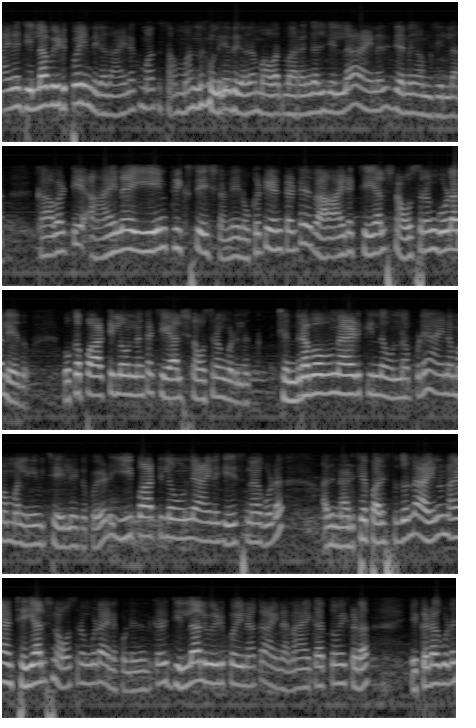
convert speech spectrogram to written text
ఆయన జిల్లా విడిపోయింది కదా ఆయనకు మాకు సంబంధం లేదు కదా మా వరంగల్ జిల్లా ఆయనది జనగాం జిల్లా. కాబట్టి ఆయన ఏం ట్రిక్స్ చేసిన నేను ఒకటి ఏంటంటే ఆయనకు చేయాల్సిన అవసరం కూడా లేదు. ఒక పార్టీలో ఉన్నాక చేయాల్సిన అవసరం కూడా లేదు. చంద్రబాబు నాయుడు కింద ఉన్నప్పుడే ఆయన మమ్మల్ని ఏమి చేయలేకపోయాడు. ఈ పార్టీలో ఉండి ఆయన చేసినా కూడా అది నడిచే పరిస్థితి ఉండే. ఆయన చేయాల్సిన అవసరం కూడా ఆయనకు ఉండదు. ఎందుకంటే జిల్లాలు విడిపోయినాక ఆయన నాయకత్వం ఇక్కడ ఎక్కడ కూడా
